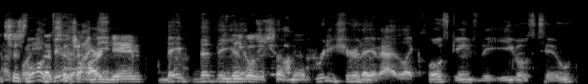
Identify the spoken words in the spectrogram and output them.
It's just Well, that's dude, such a I hard mean, game. they the, the, The other Eagles thing are so I'm good. pretty sure they have had like close games with the Eagles too.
